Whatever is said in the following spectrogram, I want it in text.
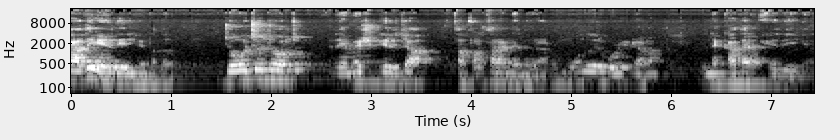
കഥ എഴുതിയിരിക്കുന്നത് ജോജോ ജോർജും രമേശ് ഗിരിജ സഫർസനൻ എന്നിവരാണ്. മൂന്ന് പേര് കൂടിയിട്ടാണ് ഇതിന്റെ കഥ എഴുതിയിരിക്കുന്നത്.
